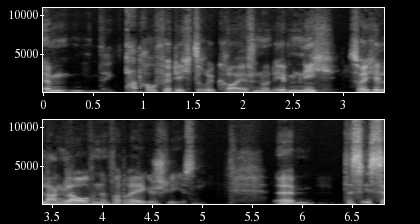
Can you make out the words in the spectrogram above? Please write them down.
Ähm, darauf würde ich zurückgreifen und eben nicht solche langlaufenden Verträge schließen. Ähm, das ist,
